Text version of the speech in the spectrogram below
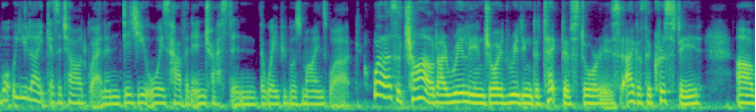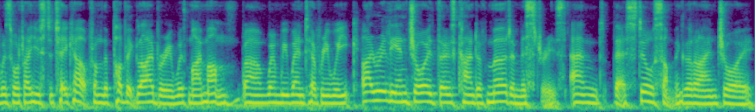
What were you like as a child, Gwen? And did you always have an interest in the way people's minds work? Well, as a child, I really enjoyed reading detective stories. Agatha Christie uh, was what I used to take out from the public library with my mum uh, when we went every week. I really enjoyed those kind of murder mysteries, and they're still something that I enjoy.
